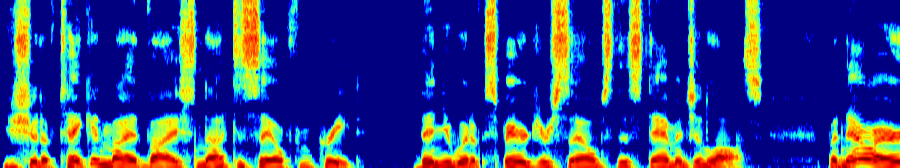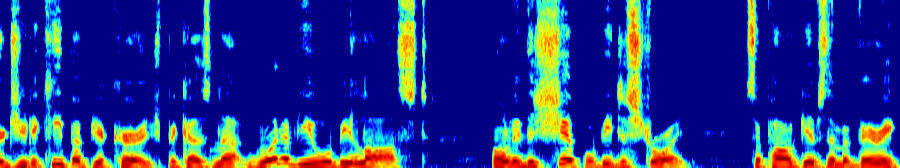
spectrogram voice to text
you should have taken my advice not to sail from Crete then you would have spared yourselves this damage and loss. But now I urge you to keep up your courage, because not one of you will be lost, only the ship will be destroyed. So Paul gives them a very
